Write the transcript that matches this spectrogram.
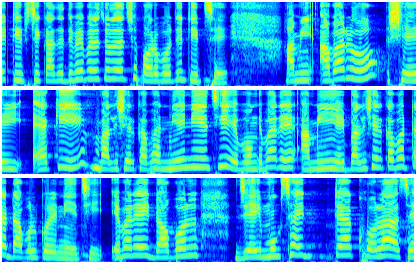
এই টিপসটি কাজে দিবে এবারে চলে যাচ্ছে পরবর্তী টিপসে। আমি আবারও সেই একই বালিশের কাভার নিয়ে নিয়েছি এবং এবারে আমি এই বালিশের কাভারটা ডাবল করে নিয়েছি। এবারে এই ডবল যে মুখ সাইডটা খোলা আছে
